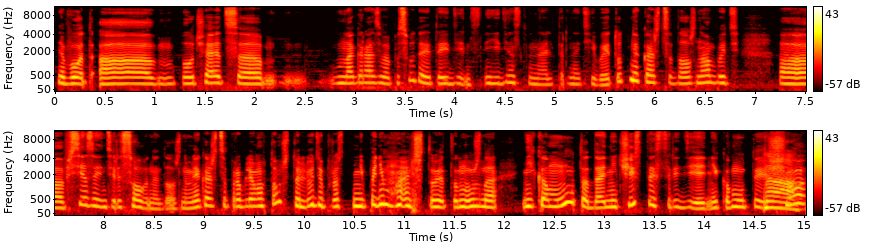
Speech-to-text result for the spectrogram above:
Вот, а получается, многоразовая посуда это един, единственная альтернатива. И тут, мне кажется, должна быть э, все заинтересованы должны. Мне кажется, проблема в том, что люди просто не понимают, что это нужно не кому-то, да, не чистой среде, не кому-то еще, а,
